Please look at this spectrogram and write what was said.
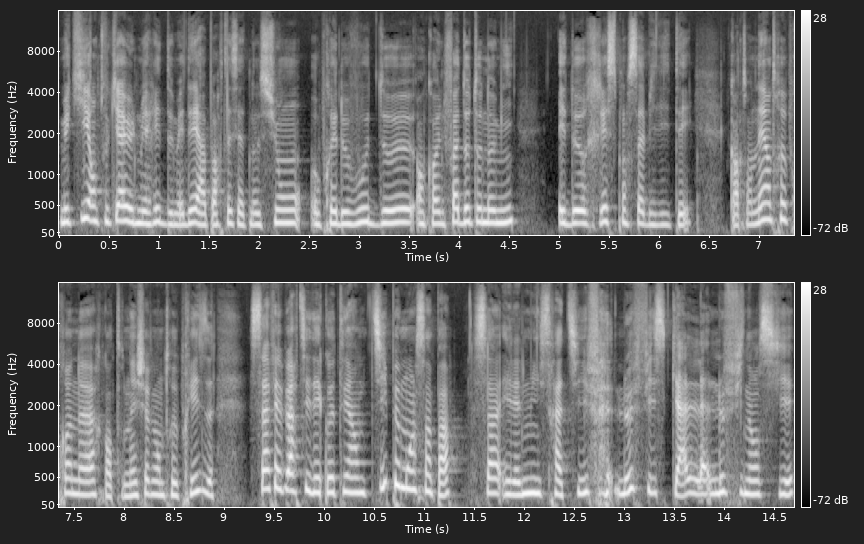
Mais qui en tout cas a eu le mérite de m'aider à apporter cette notion auprès de vous de, encore une fois, d'autonomie et de responsabilité. Quand on est entrepreneur, quand on est chef d'entreprise, ça fait partie des côtés un petit peu moins sympas. Ça et l'administratif, le fiscal, le financier.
